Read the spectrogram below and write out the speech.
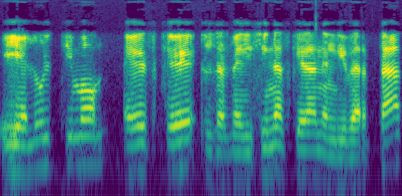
Y el último es que las medicinas quedan en libertad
